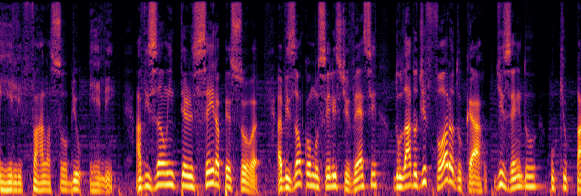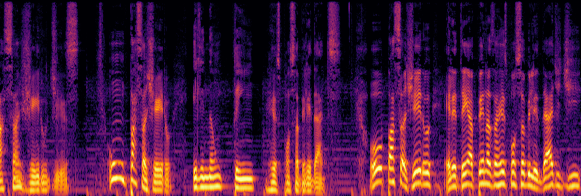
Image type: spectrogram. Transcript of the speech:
ele fala sobre o ele. A visão em terceira pessoa, a visão como se ele estivesse do lado de fora do carro, dizendo o que o passageiro diz. Um passageiro, ele não tem responsabilidades. O passageiro, ele tem apenas a responsabilidade de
